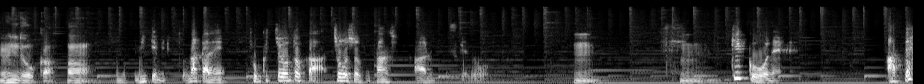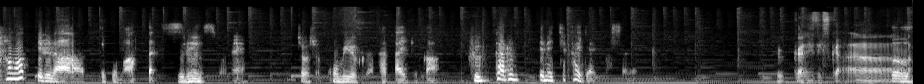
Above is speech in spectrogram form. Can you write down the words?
うん。運動家。うん。見てみると、なんかね、特徴とか長所と短所があるんですけど、うん。うん。結構ね、当てはまってるなーってとこもあったりするんですよね。長所コミュ力が高いとか、フッカルってめっちゃ書いてありましたね。ふっかりですか。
